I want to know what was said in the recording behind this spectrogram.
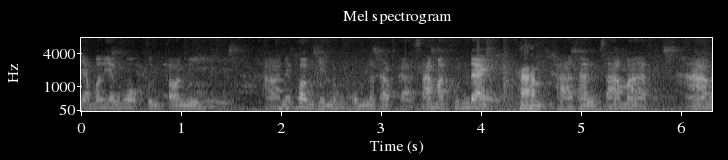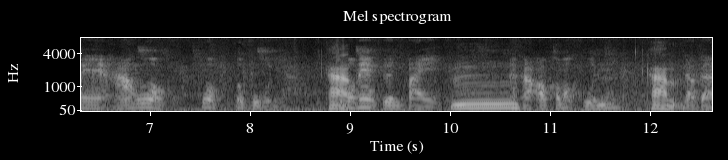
อยากมาเลี้ยงงวขุนตอนนี้อ่าในความเห็นของผมนะครับก็สามารถขุนได้ครับถ้าท่านสามารถหาแม่หางวงวตัวผู้นี่ครับ บ่แพงเกินไปอืมนะครับเอาเขามาขุนครับแล้วก็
